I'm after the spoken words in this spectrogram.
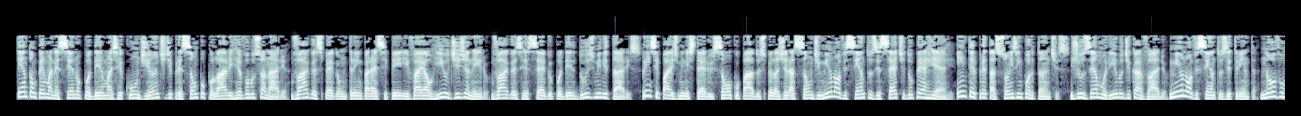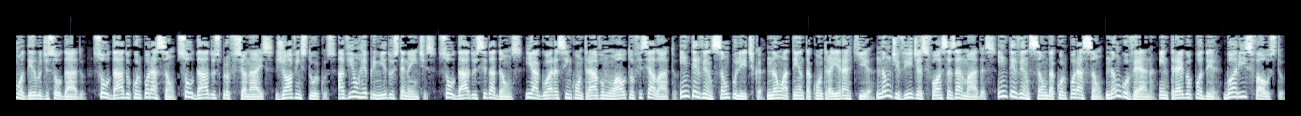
tentam permanecer no poder mas recuam diante de pressão popular e revolucionária. Vargas pega um trem para SP e vai ao Rio de Janeiro. Vargas recebe o poder dos militares. Principais ministérios são ocupados pela geração de 1907 do PRR. Interpretações importantes. José Murilo de Carvalho. 1930. Novo modelo de soldado. Soldado corporação. Soldados profissionais. Jovens turcos. Haviam reprimido os tenentes. Soldados cidadãos. E agora se encontravam no alto oficialato. Intervenção política. Não atenta contra a hierarquia. Não divide as forças armadas. Intervenção da corporação. Não governa. Entrega o poder. Boris Fausto.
